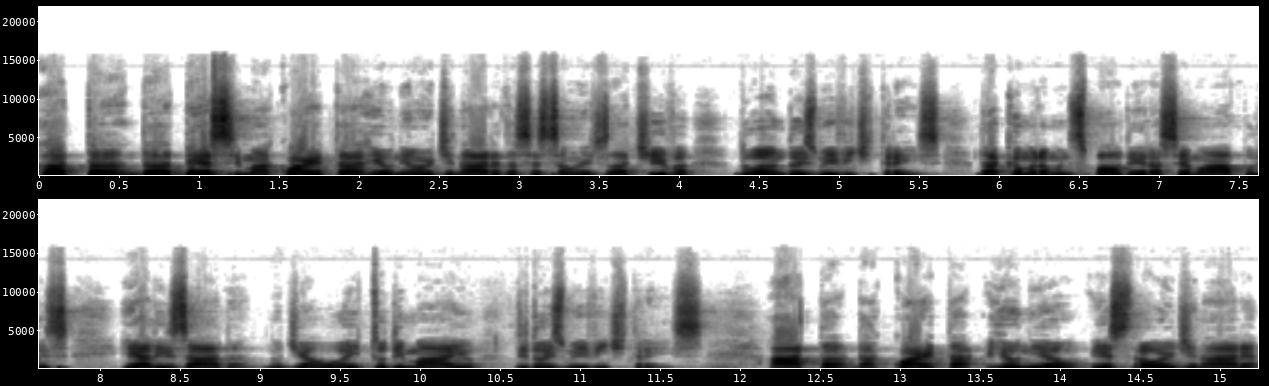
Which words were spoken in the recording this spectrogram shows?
Ata da 14ª reunião ordinária da sessão legislativa do ano 2023 da Câmara Municipal de Iracemápolis, realizada no dia 8 de maio de 2023. Ata da quarta reunião extraordinária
